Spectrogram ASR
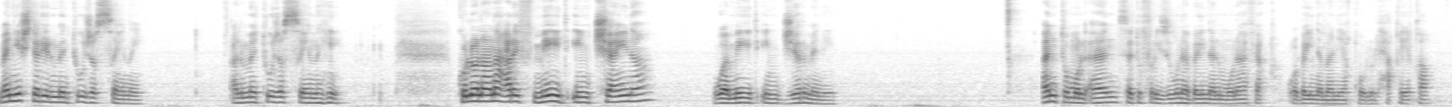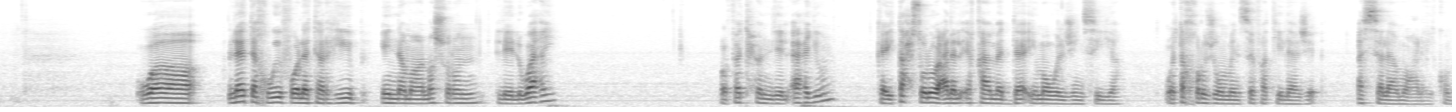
من يشتري المنتوج الصيني؟ المنتوج الصيني. كلنا نعرف ميد إن تشاينا وميد إن جيرماني أنتم الآن ستفرزون بين المنافق وبين من يقول الحقيقة. ولا تخويف ولا ترهيب إنما نشر للوعي وفتح للأعين كي تحصلوا على الإقامة الدائمة والجنسية وتخرجوا من صفة لاجئ. السلام عليكم.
